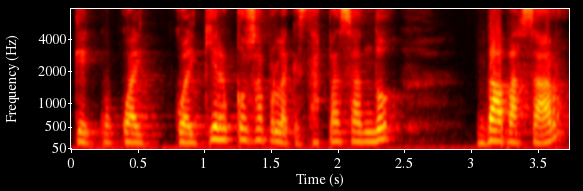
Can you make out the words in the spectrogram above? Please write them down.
que cu- cual- cualquier cosa por la que estás pasando va a pasar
